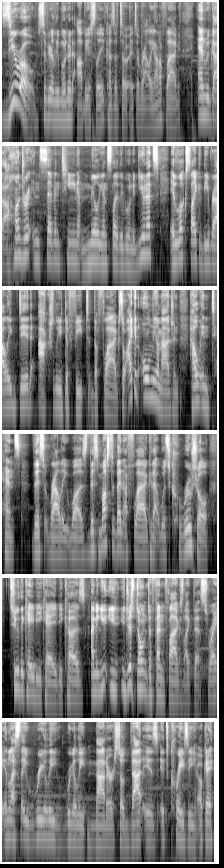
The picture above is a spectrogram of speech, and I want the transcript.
Zero severely wounded obviously because it's a it's a rally on a flag and we've got 117 million slightly wounded units. It looks like the rally did actually defeat the flag. So I can only imagine how intense this rally was. This must have been a flag that was crucial to the kvk because I mean you, you, you just don't defend flags like this right? Unless they really really matter. So that is it's crazy okay?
